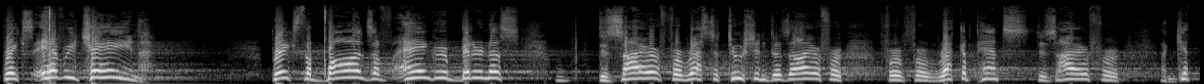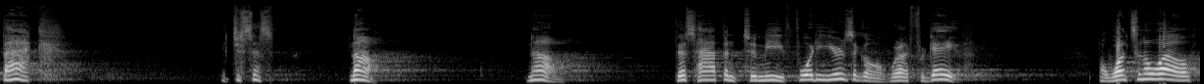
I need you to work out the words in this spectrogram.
breaks every chain, breaks the bonds of anger, bitterness, desire for restitution, desire for, for, for recompense, desire for a get back. It just says, now, now, this happened to me 40 years ago where I forgave. But once in a while,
